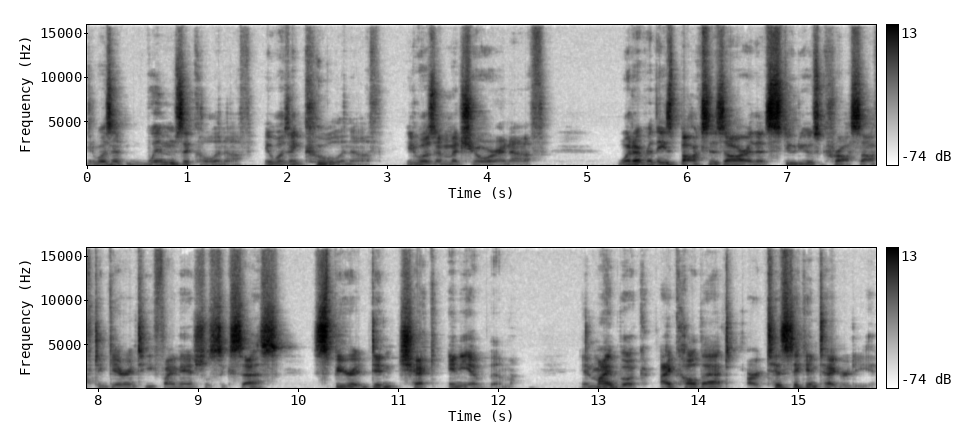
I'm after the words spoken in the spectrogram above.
It wasn't whimsical enough. It wasn't cool enough. It wasn't mature enough. Whatever these boxes are that studios cross off to guarantee financial success, Spirit didn't check any of them. In my book, I call that artistic integrity.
